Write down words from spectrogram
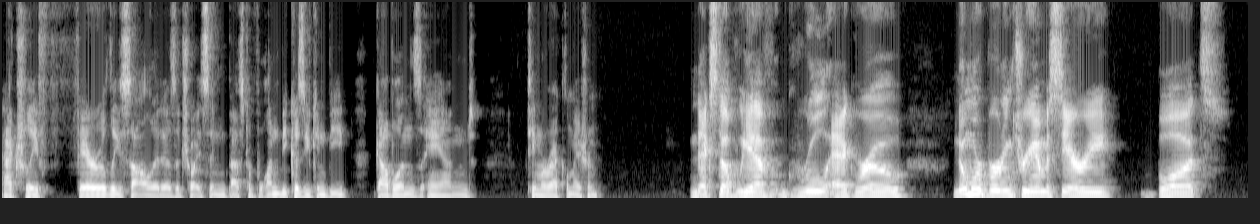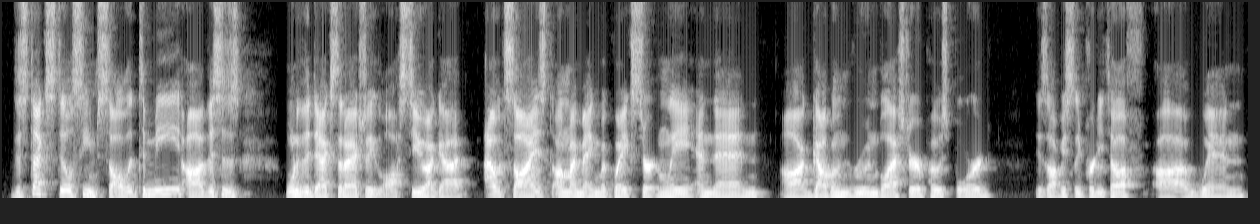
actually fairly solid as a choice in best of one because you can beat goblins and Temur Reclamation. Next up, we have Gruul aggro. No more Burning Tree Emissary, but this deck still seems solid to me. Uh, this is one of the decks that I actually lost to. I got outsized on my Magma Quake, certainly, and then uh, Goblin Ruinblaster post board is obviously pretty tough uh, when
